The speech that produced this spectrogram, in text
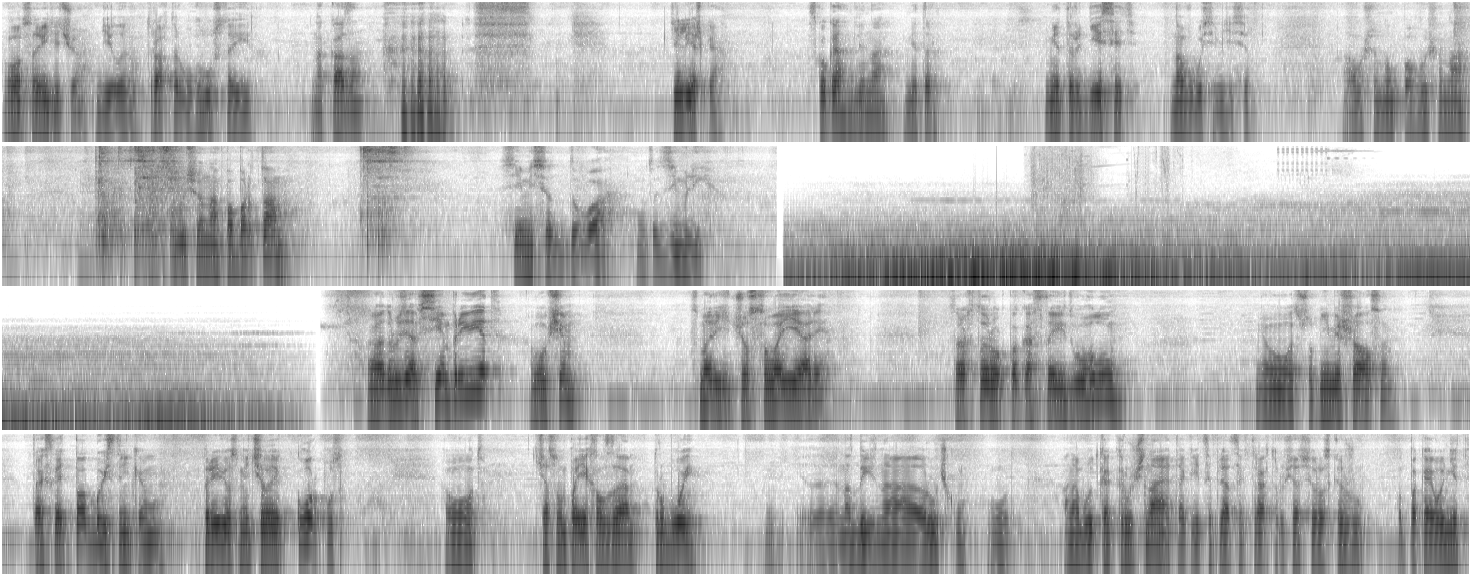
О, смотрите, что делаю. Трактор в углу стоит, наказан. Тележка. Сколько длина? Метр? Метр десять на 80. А вышину, по вышина, вышина по бортам 72 вот от земли. Друзья, всем привет! В общем, смотрите, что свояли. Тракторок пока стоит в углу, вот, чтобы не мешался. Так сказать, по-быстренькому. Привез мне человек корпус. Вот. Сейчас он поехал за трубой э, на, ды, на ручку. Вот. Она будет как ручная, так и цепляться к трактору. Сейчас все расскажу. Вот пока его нет,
